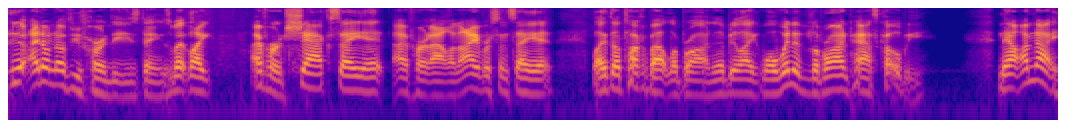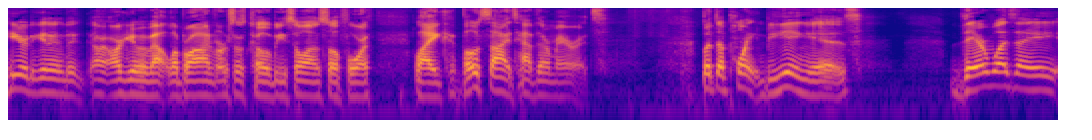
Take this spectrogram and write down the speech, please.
I don't know if you've heard these things, but like, I've heard Shaq say it, I've heard Allen Iverson say it. Like, they'll talk about LeBron, and they'll be like, well, when did LeBron pass Kobe? Now, I'm not here to get into uh, arguing about LeBron versus Kobe, so on and so forth. Like, both sides have their merits. But the point being is, there was a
